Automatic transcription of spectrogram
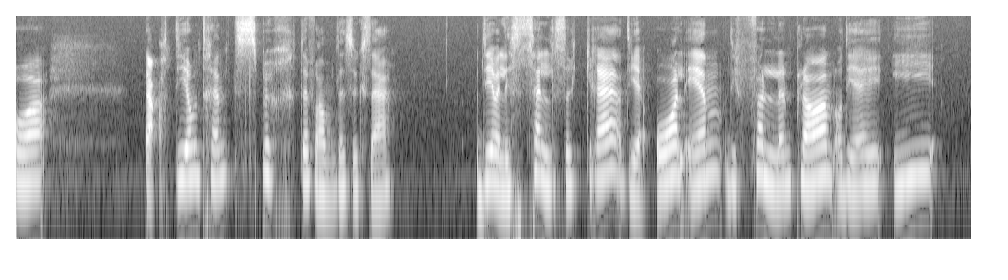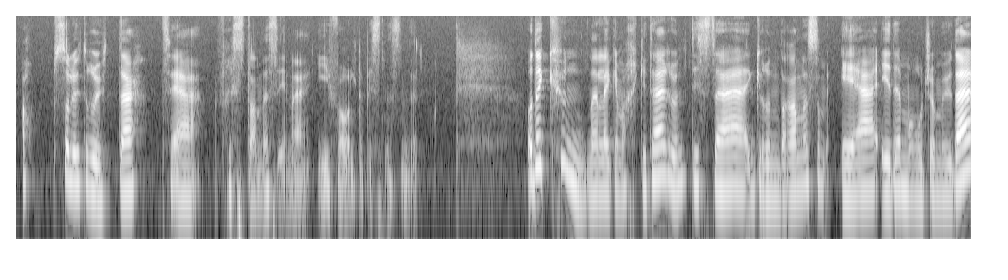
og ja, de omtrent spurter fram til suksess. De er veldig selvsikre, de er all in, de følger en plan, og de er i absolutt rute til fristene sine i forhold til businessen sin. Og det kundene legger merke til rundt disse gründerne som er i det mojo-moodet,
